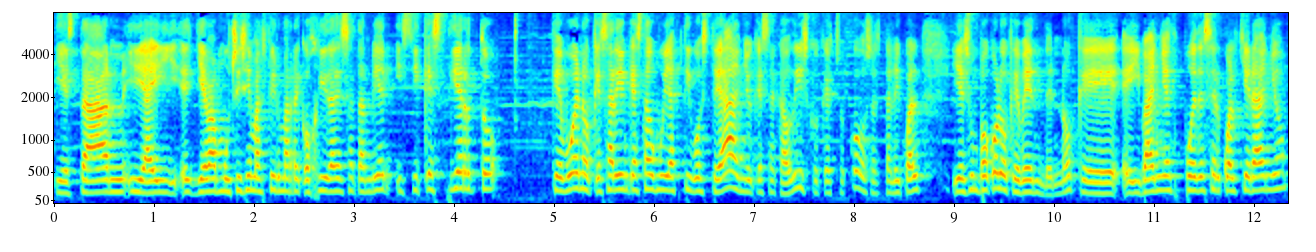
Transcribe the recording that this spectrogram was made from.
Y están, y ahí eh, llevan muchísimas firmas recogidas esa también. Y sí que es cierto que bueno, que es alguien que ha estado muy activo este año, que ha sacado disco, que ha hecho cosas, tal y cual, y es un poco lo que venden, ¿no? Que Ibáñez puede ser cualquier año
